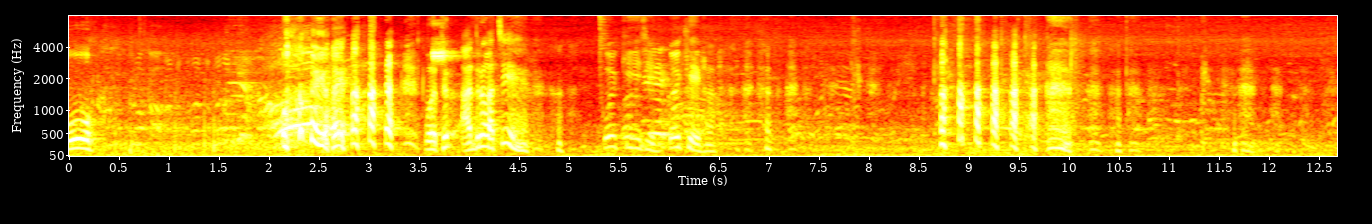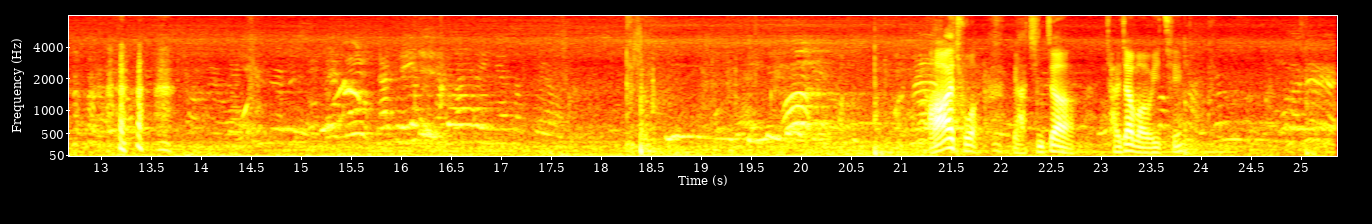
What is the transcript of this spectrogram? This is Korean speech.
오. 야야. 뭐 들, 안 들어갔지? 골킥이지. 골킥. 아 좋아. 야 진짜 잘 잡아 위치.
